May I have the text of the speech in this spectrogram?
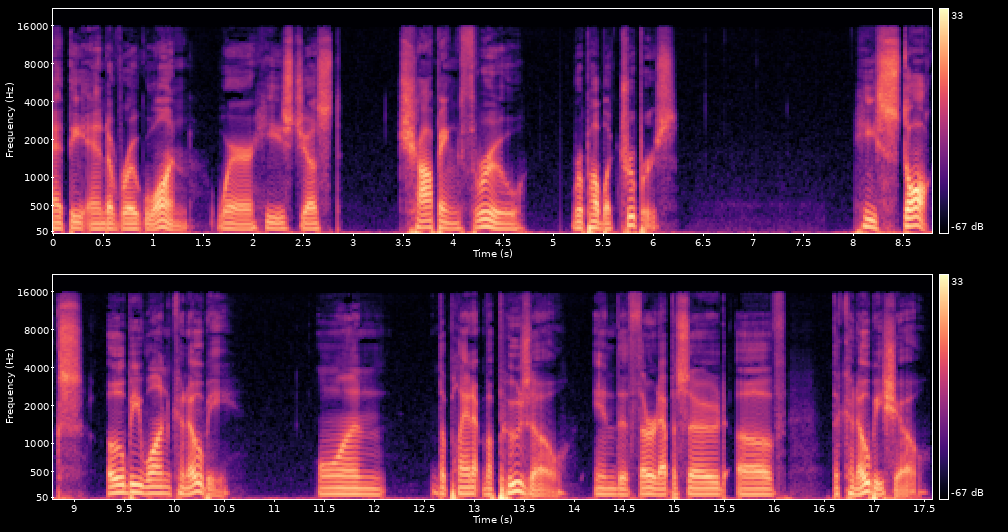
at the end of Rogue One where he's just chopping through Republic troopers. He stalks Obi Wan Kenobi on the planet Mapuzo in the third episode of The Kenobi Show,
